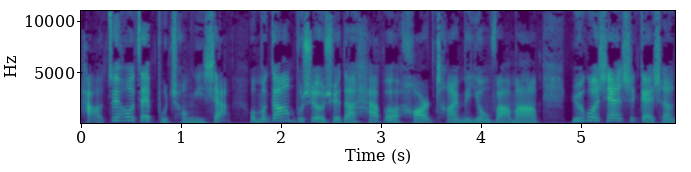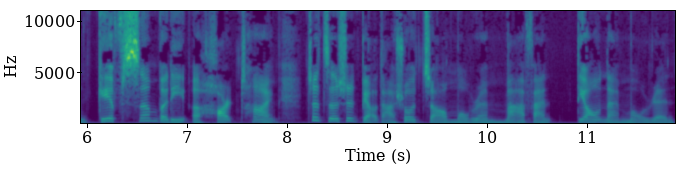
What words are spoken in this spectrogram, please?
好，最后再补充一下，我们刚刚不是有学到 have a hard time 的用法吗？如果现在是改成 give somebody a hard time，这则是表达说找某人麻烦、刁难某人、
